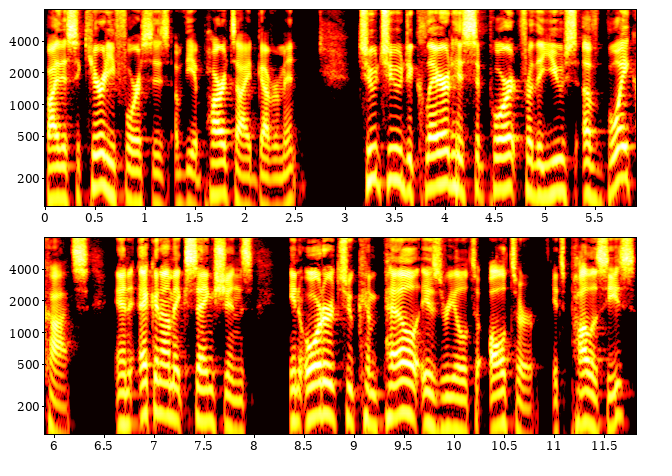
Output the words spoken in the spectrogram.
by the security forces of the apartheid government. Tutu declared his support for the use of boycotts and economic sanctions in order to compel Israel to alter its policies.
